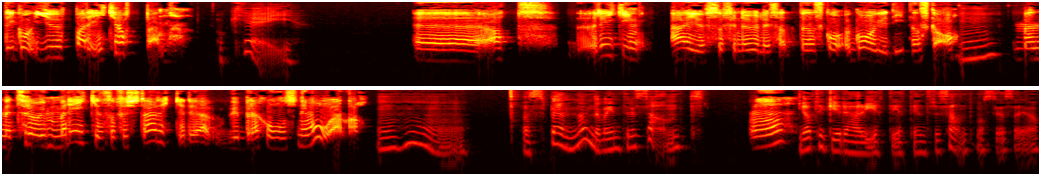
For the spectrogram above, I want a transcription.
det går djupare i kroppen. Okej. Okay. Eh, att reikin är ju så finurlig så att den ska, går ju dit den ska. Mm. Men med trumreikin så förstärker det vibrationsnivåerna. Mm. Vad spännande, vad intressant. Mm. Jag tycker det här är jätte, jätteintressant måste jag säga.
